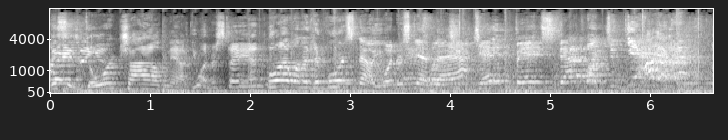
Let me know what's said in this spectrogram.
This is your child now. You understand? Well, I want a divorce now. You understand that? That's what you get, bitch. That's what you get.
